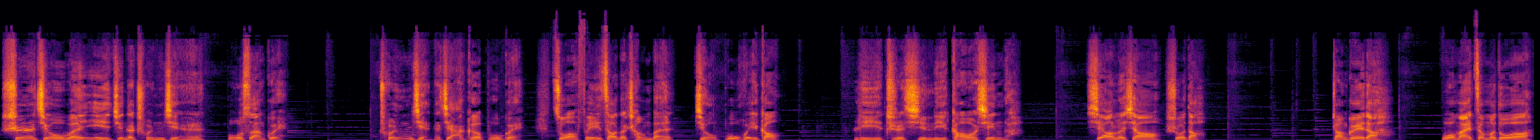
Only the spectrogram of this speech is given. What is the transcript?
十九文一斤的纯碱不算贵，纯碱的价格不贵，做肥皂的成本就不会高。”李直心里高兴啊，笑了笑说道：“掌柜的，我买这么多，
